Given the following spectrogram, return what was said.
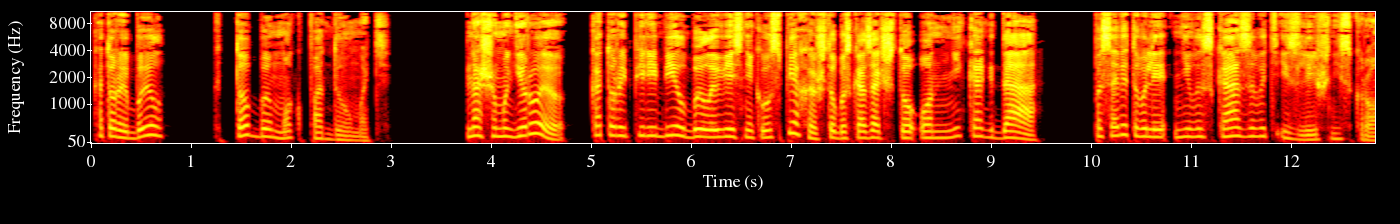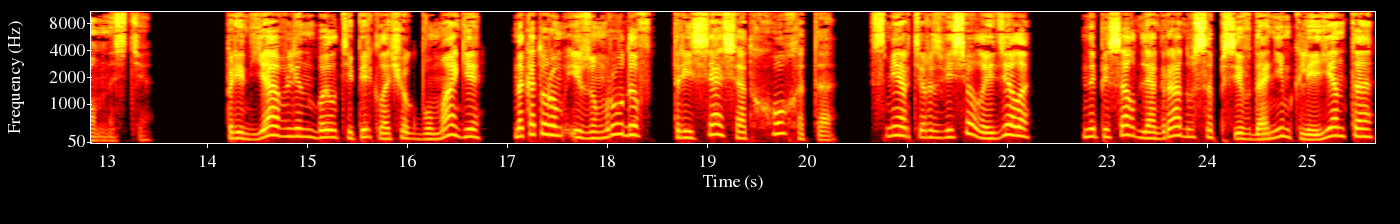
который был, кто бы мог подумать. Нашему герою, который перебил было вестника успеха, чтобы сказать, что он никогда посоветовали не высказывать излишней скромности. Предъявлен был теперь клочок бумаги, на котором Изумрудов, трясясь от хохота, смерти развеселое дело, написал для Градуса псевдоним клиента,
